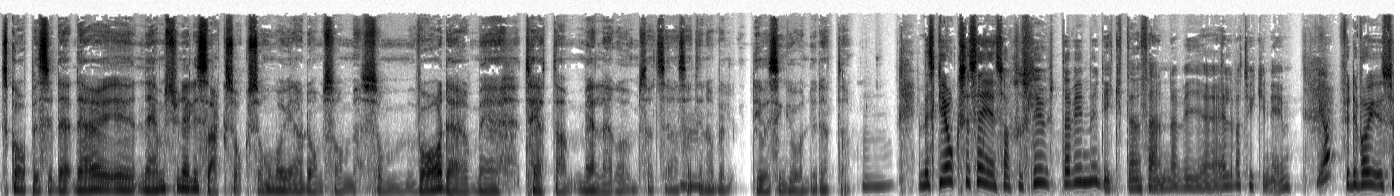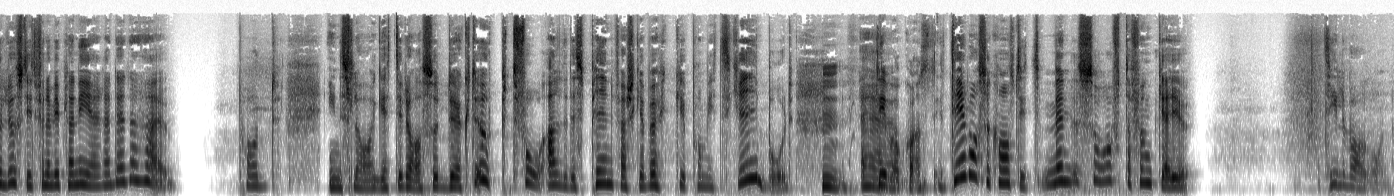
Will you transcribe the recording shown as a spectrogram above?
skapelse. Där, där eh, nämns ju Nelly Sachs också. Hon var ju en av dem som, som var där med täta mellanrum så att säga. Så mm. att den har väl, väl sin grund i detta. Men ska jag också säga en sak så slutar vi med dikten sen när vi, eh, eller vad tycker ni? Ja. För det var ju så lustigt för när vi planerade den här poddinslaget idag så dök det upp två alldeles pinfärska böcker på mitt skrivbord. Mm, det var konstigt. Det var så konstigt men så ofta funkar ju tillvaron.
